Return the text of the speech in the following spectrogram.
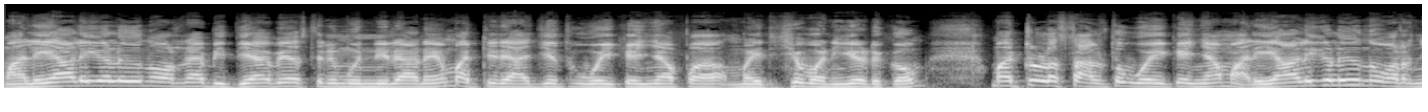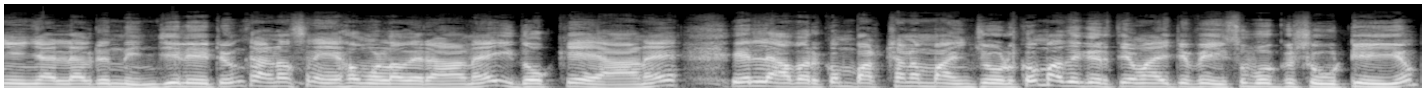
മലയാളികൾ എന്ന് പറഞ്ഞാൽ വിദ്യാഭ്യാസത്തിന് മുന്നിലാണ്. മറ്റ് രാജ്യത്ത് പോയി കഴിഞ്ഞാൽ മരിച്ച് പണിയെടുക്കും. മറ്റുള്ള സ്ഥലത്ത് പോയി കഴിഞ്ഞാൽ മലയാളികൾ എന്ന് പറഞ്ഞു കഴിഞ്ഞാൽ എല്ലാവരും നെഞ്ചിലേറ്റവും കാരണം സ്നേഹമുള്ളവരാണ് ഇതൊക്കെയാണ്. എല്ലാവർക്കും ഭക്ഷണം വാങ്ങിച്ചു കൊടുക്കും. അത് കൃത്യമായിട്ട് ഫേസ്ബുക്ക് ഷൂട്ട് ചെയ്യും.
